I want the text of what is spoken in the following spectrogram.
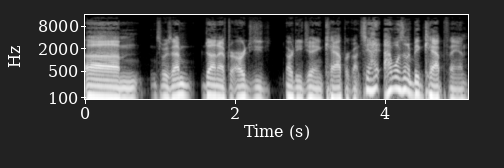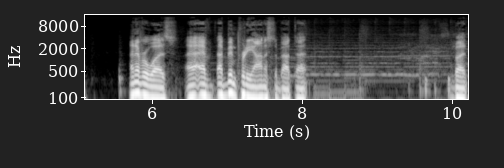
um, so I'm done after RG, RDJ and Cap are gone. See, I, I wasn't a big Cap fan. I never was. I, I've I've been pretty honest about that. But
